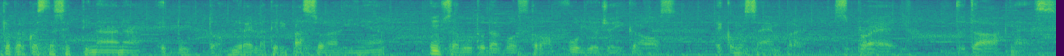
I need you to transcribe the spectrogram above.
Anche per questa settimana è tutto. Mirella ti ripasso la linea. Un saluto dal vostro Fulvio J. Cross e come sempre, spread the darkness.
